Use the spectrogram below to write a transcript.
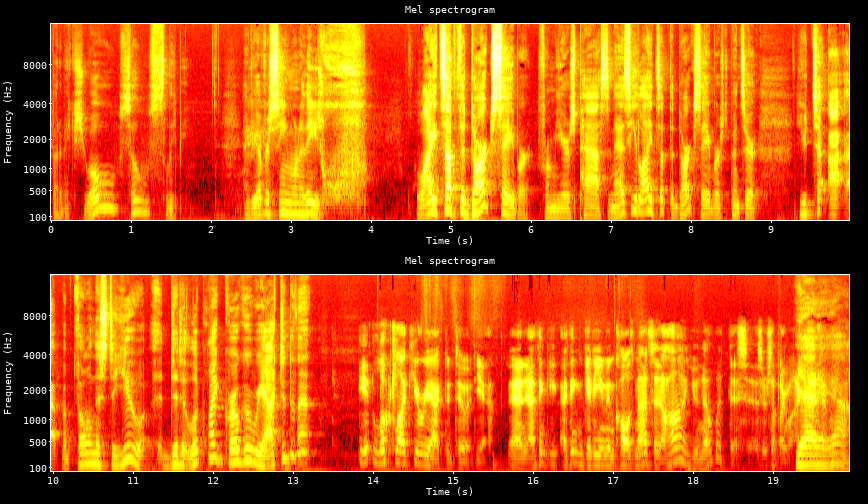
but it makes you oh so sleepy. Have you ever seen one of these? Lights up the dark saber from years past, and as he lights up the dark saber, Spencer, you t- I, I'm throwing this to you. Did it look like Grogu reacted to that? It looked like he reacted to it, yeah. And I think I think Gideon even calls him out and said, "Ah, you know what this is," or something like that. Yeah, that. yeah, yeah.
